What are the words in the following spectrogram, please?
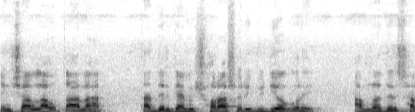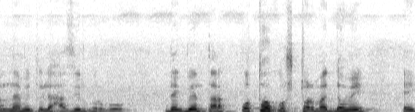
ইনশাআল্লাহ তাআলা তাদেরকে আমি সরাসরি ভিডিও করে আপনাদের সামনে আমি তুলে হাজির করব। দেখবেন তারা কত কষ্টর মাধ্যমে এই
